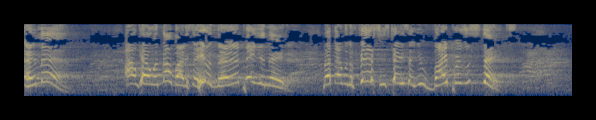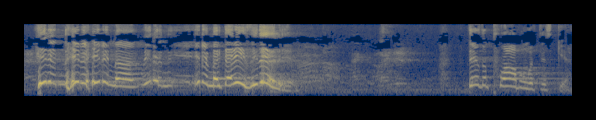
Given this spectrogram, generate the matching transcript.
Amen. I don't care what nobody said. He was very opinionated. Matter of fact, when the Pharisees came, he said, "You vipers and snakes." He didn't. He didn't. He didn't. Uh, he didn't. He didn't make that easy, did he? There's a problem with this gift.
